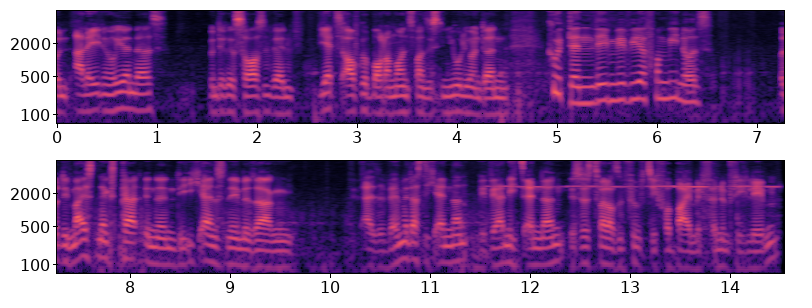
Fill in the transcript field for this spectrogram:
und alle ignorieren das. Und die Ressourcen werden jetzt aufgebaut am 29. Juli und dann, gut, dann leben wir wieder vom Minus. Und die meisten ExpertInnen, die ich ernst nehme, sagen, also wenn wir das nicht ändern, wir werden nichts ändern, ist es 2050 vorbei mit vernünftig Leben.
